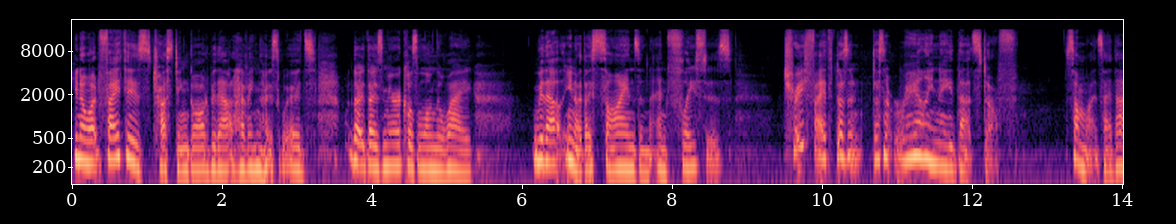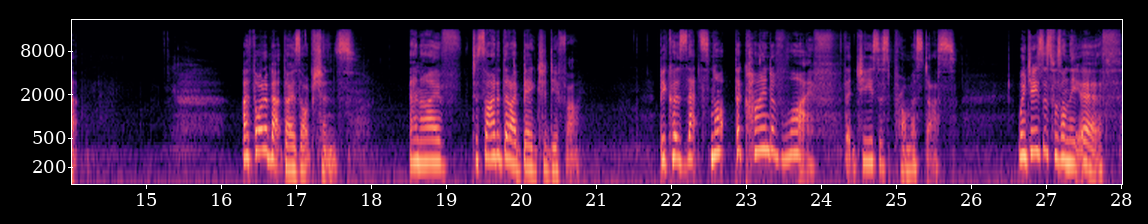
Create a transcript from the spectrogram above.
you know what, faith is trusting God without having those words, those miracles along the way, without, you know, those signs and, and fleeces. True faith doesn't, doesn't really need that stuff. Some might say that. I thought about those options and I've decided that I beg to differ because that's not the kind of life that Jesus promised us. When Jesus was on the earth,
